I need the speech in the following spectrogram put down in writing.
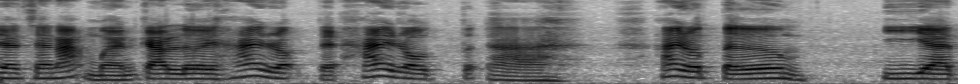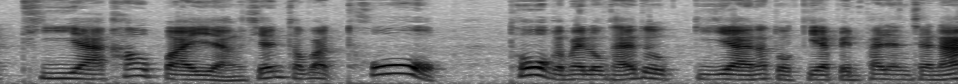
ยัญชนะเหมือนกันเลยให้เราแต่ให้เราอ่าให้เราเติมเอียเทียเข้าไปอย่างเช่นคำว่าโทกโทกไปลงท้ายตัวเกียนะตัวเกียเป็นพยัญชนะ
